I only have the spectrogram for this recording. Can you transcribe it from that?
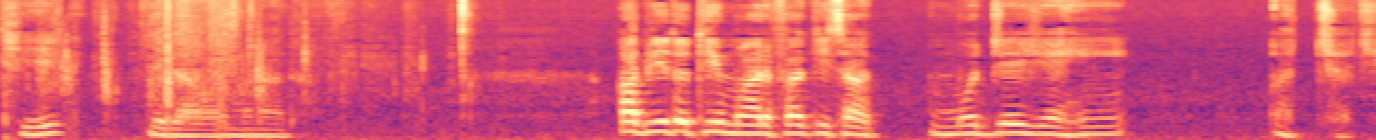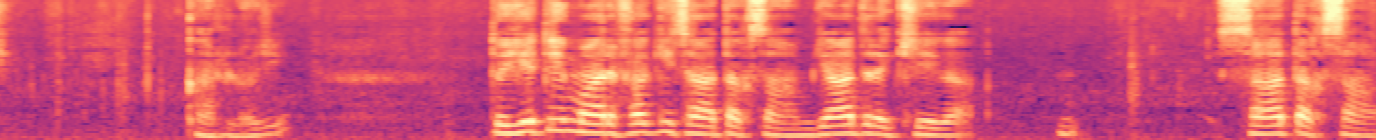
ٹھیک۔ ندا اور منادہ اب یہ تو تھی معرفہ کی ساتھ۔ مجھے یہیں اچھا جی۔ کر لو جی۔ تو یہ تھی معرفہ کی سات اقسام۔ یاد رکھیے گا۔ سات اقسام۔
